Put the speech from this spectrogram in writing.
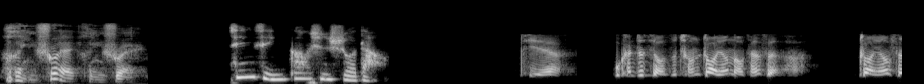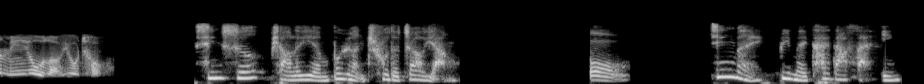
很帅很帅。星星高声说道：“姐，我看这小子成赵阳脑残粉了。”赵阳分明又老又丑。新奢瞟了眼不远处的赵阳。哦，金美并没太大反应。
